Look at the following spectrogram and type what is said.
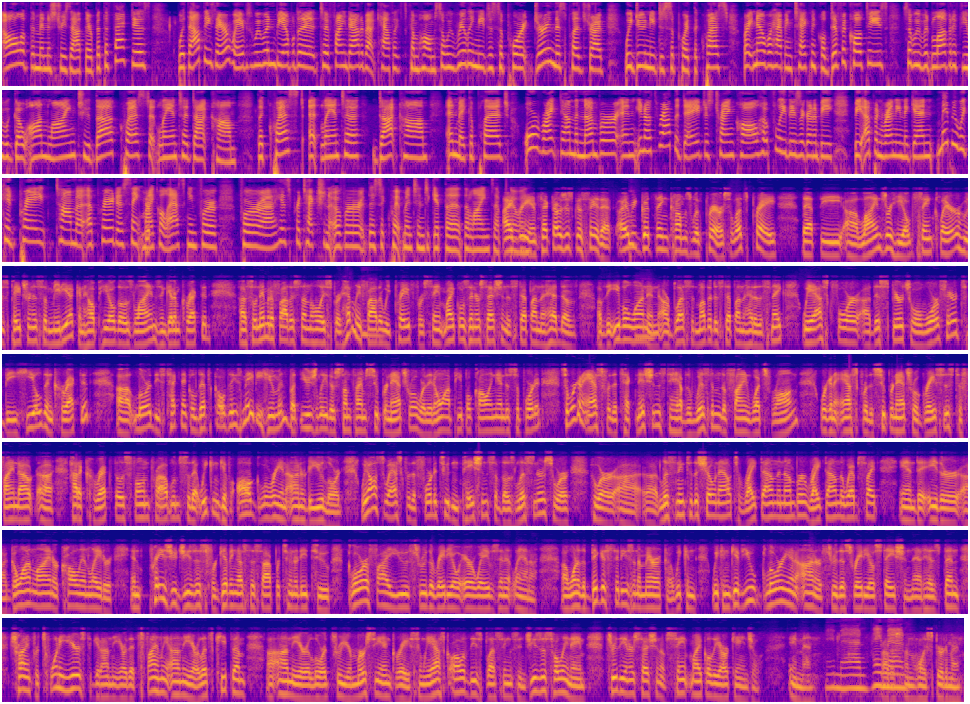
all of the ministries out there. But the fact is, without these airwaves, we wouldn't be able to, to find out about Catholics Come Home. So we really need to support during this pledge drive. We do need to support the quest. Right now, we're having technical difficulties. So we would love it if you would go online to thequestatlanta.com, thequestatlanta.com, and make a pledge or write down the number. And, you know, throughout the day, just try and call. Hopefully, these are going to be, be up and running again. Maybe we could pray, Tom, a, a prayer to St. Michael asking for for uh, his protection over this equipment and to get the, the lines up I going. agree. In fact, I was just going to say that. Every good thing comes with prayer. So let's pray that the uh, lines are healed. St. Clare, who's patroness of media, can help heal those lines and get them corrected. Uh, so name of the Father, Son, and the Holy Spirit. Heavenly Mm-hmm. Father, we pray for St. Michael's intercession to step on the head of, of the evil one Mm-hmm. and our Blessed Mother to step on the head of the snake. We ask for uh, this spiritual warfare to be healed and corrected. Uh, Lord, these technical difficulties may be human, but usually they're sometimes supernatural where they don't want people calling in to support it. So we're going to ask for the technicians to have the wisdom to find what's wrong. We're going to ask for the supernatural graces to find out uh, how to correct those phone problems so that we can give all glory and honor to you, Lord. We also ask for the fortitude and patience of those listeners who are who are uh, uh, listening to the show now to write down the number, write down the website, and uh, either uh, go online or call in later. And praise you, Jesus, for giving us this opportunity to glorify you through the radio airwaves in Atlanta, uh, one of the biggest cities in America. We can we can give you glory and honor through this radio station that has been trying for 20 years to get on the air. That's finally on the air. Let's keep them on the air, Lord, through your mercy and grace. And we ask all of these blessings in Jesus' holy name through the intercession of Saint Michael the Archangel. Amen. Amen. Father, Amen. Son, Holy Spirit. Amen.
